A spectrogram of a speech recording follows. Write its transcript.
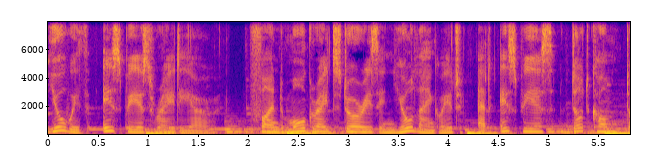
You're with SBS Radio. Find more great stories in your language at sbs.com.au.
